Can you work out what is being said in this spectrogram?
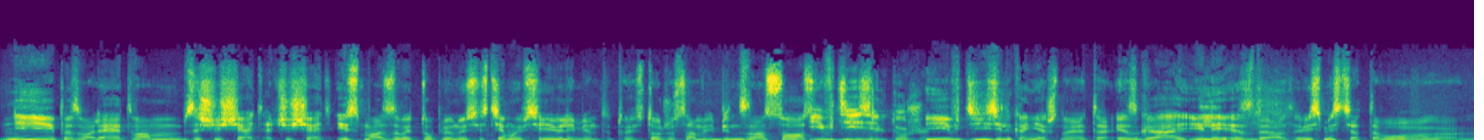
И позволяет вам защищать, очищать и смазывать топливную систему и все ее элементы. То есть тот же самый бензонасос. И в дизель тоже. И в дизель, конечно, это СГА или СДА, в зависимости от того, э,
